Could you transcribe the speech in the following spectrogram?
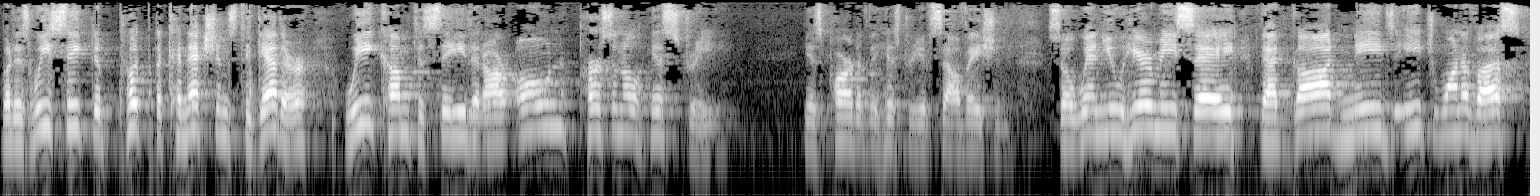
but as we seek to put the connections together, we come to see that our own personal history is part of the history of salvation. So when you hear me say that God needs each one of us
